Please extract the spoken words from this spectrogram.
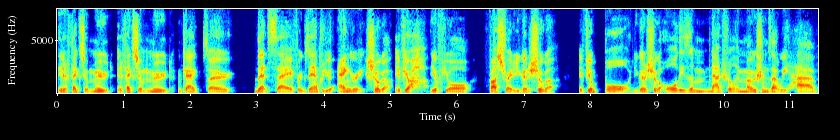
it affects your mood it affects your mood okay so let's say for example you're angry sugar if you're if you're frustrated, you go to sugar. If you're bored, you go to sugar. All these natural emotions that we have.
